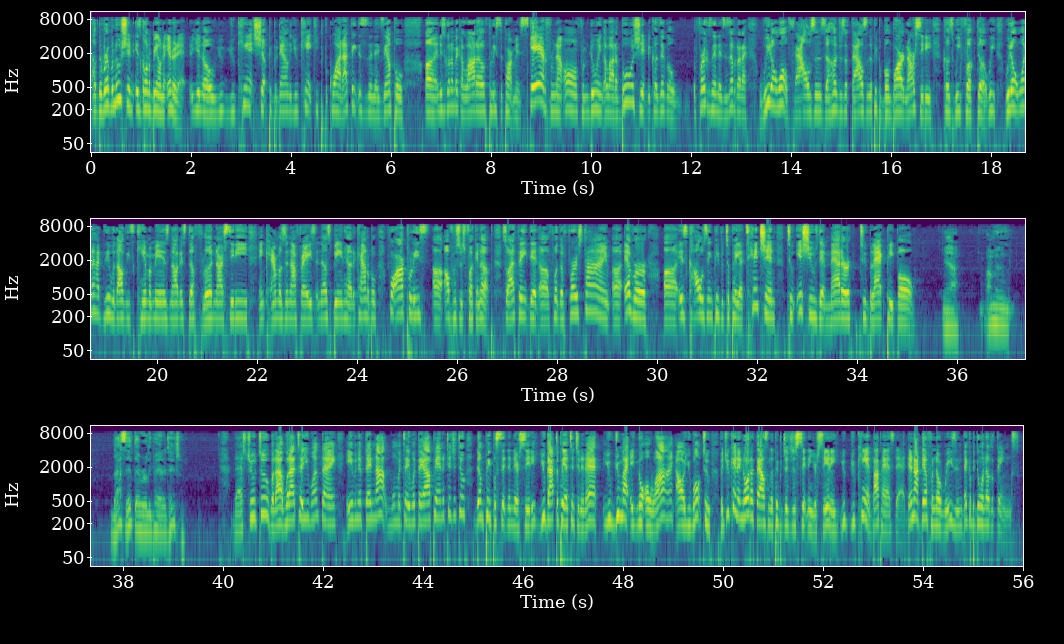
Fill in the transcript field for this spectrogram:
uh, the revolution is going to be on the internet. You know, you, you can't shut people down and you can't keep people quiet. I think this is an example, uh, and it's going to make a lot of police departments scared from now on from doing a lot of bullshit because they're going to Ferguson is an example that like, we don't want thousands and hundreds of thousands of people bombarding our city because we fucked up. We we don't want to have to deal with all these cameramen and all this stuff flooding our city and cameras in our face and us being held accountable for our police uh, officers fucking up. So I think that uh, for the first time uh, ever, uh, is causing people to pay attention to issues that matter to black people. Yeah. I mean, that's if they're really paying attention. That's true too. But I, would I tell you one thing? Even if they're not, woman tell you what they are paying attention to? Them people sitting in their city. You got to pay attention to that. You, you might ignore online all you want to, but you can't ignore the thousands of people just, just sitting in your city. You, you can't bypass that. They're not there for no reason. They could be doing other things.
